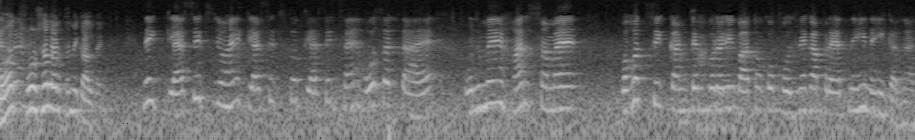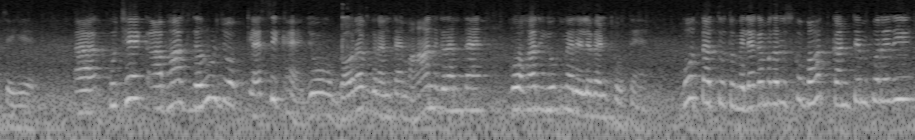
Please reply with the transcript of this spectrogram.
बहुत सोशल अर्थ निकाल देंगे। नहीं क्लासिक्स जो हैं क्लासिक्स तो क्लासिक्स हैं हो सकता है उनमें हर समय बहुत सी कंटेम्पोररी बातों को खोजने का प्रयत्न ही नहीं करना चाहिए। आ, कुछ एक आभास ज़रूर जो क्लासिक हैं जो गौरव ग्रंथ हैं महान ग्रंथ हैं वो हर युग में रिलेवेंट होते हैं। वो तत्व तो मिलेगा, मगर उसको बहुत कंटेम्पोररी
